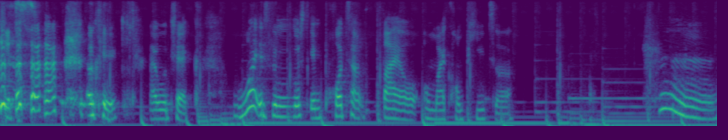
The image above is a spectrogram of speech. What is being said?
yes. okay, I will check. What is the most important file on my computer? Hmm.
